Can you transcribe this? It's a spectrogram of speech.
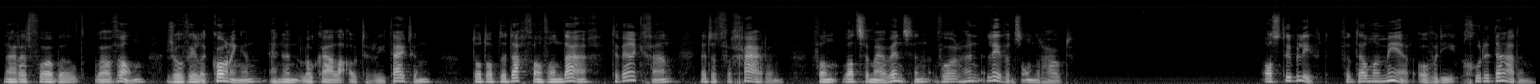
naar het voorbeeld waarvan zoveel koningen en hun lokale autoriteiten tot op de dag van vandaag te werk gaan met het vergaren van wat ze maar wensen voor hun levensonderhoud. Alsjeblieft, vertel me meer over die goede daden.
